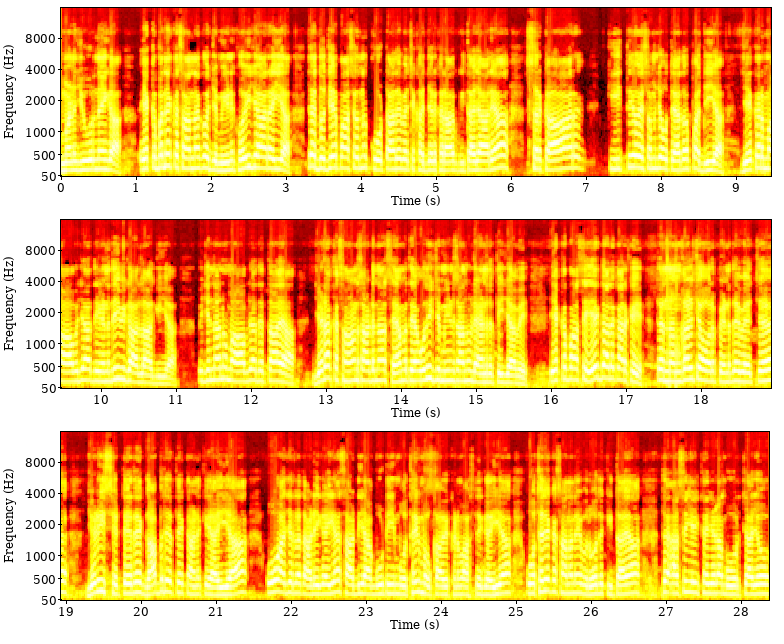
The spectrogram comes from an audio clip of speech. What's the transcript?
ਮਨਜ਼ੂਰ ਨਹੀਂਗਾ ਇੱਕ ਬੰਨੇ ਕਿਸਾਨਾਂ ਕੋਲ ਜ਼ਮੀਨ ਖੋਈ ਜਾ ਰਹੀ ਆ, ਤੇ ਦੂਜੇ ਪਾਸੇ ਉਹਨੂੰ ਕੋਰਟਾਂ ਦੇ ਵਿੱਚ ਖੱਜਲ ਖਰਾਬ ਕੀਤਾ ਜਾ ਰਿਹਾ। ਸਰਕਾਰ ਕੀਤੇ ਹੋਏ ਸਮਝੌਤਿਆਂ ਤੋਂ ਭੱਜੀ ਆ। ਜੇਕਰ ਮੁਆਵਜ਼ਾ ਦੇਣ ਦੀ ਵੀ ਗੱਲ ਆ ਗਈ ਆ ਵੀ ਜਿਨ੍ਹਾਂ ਨੂੰ ਮੁਆਵਜ਼ਾ ਦਿੱਤਾ ਆ, ਜਿਹੜਾ ਕਿਸਾਨ ਸਾਡੇ ਨਾਲ ਸਹਿਮਤ ਆ, ਉਹਦੀ ਜ਼ਮੀਨ ਸਾਨੂੰ ਲੈਣ ਦਿੱਤੀ ਜਾਵੇ। ਇੱਕ ਪਾਸੇ ਇਹ ਗੱਲ ਕਰਕੇ ਤੇ ਨੰਗਲ ਚੌਰ ਪਿੰਡ ਦੇ ਵਿੱਚ ਜਿਹੜੀ ਸਿੱਟੇ ਦੇ ਗੱਭ ਦੇ ਉੱਤੇ ਕਣਕ ਆਈ ਆ, ਉਹ ਅੱਜ ਲਤਾੜੀ ਗਈ ਆ। ਸਾਡੀ ਆਗੂ ਟੀਮ ਉੱਥੇ ਵੀ ਮੌਕਾ ਵੇਖਣ ਵਾਸਤੇ ਗਈ ਆ। ਉੱਥੇ ਦੇ ਕਿਸਾਨਾਂ ਨੇ ਵਿਰੋਧ ਕੀਤਾ ਆ ਤੇ ਅਸੀਂ ਇੱਥੇ ਜਿਹੜਾ ਮੋਰਚਾ ਜੋ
